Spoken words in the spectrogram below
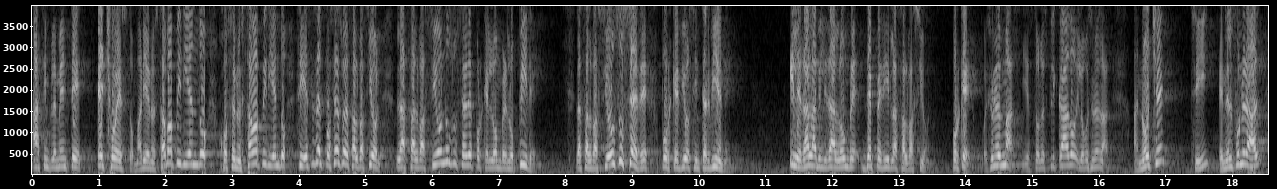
ha simplemente hecho esto. María no estaba pidiendo, José no estaba pidiendo. Sí, ese es el proceso de salvación. La salvación no sucede porque el hombre lo pide. La salvación sucede porque Dios interviene y le da la habilidad al hombre de pedir la salvación. ¿Por qué? Pues una vez más, y esto lo he explicado y luego una vez más. Anoche, sí, en el funeral,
